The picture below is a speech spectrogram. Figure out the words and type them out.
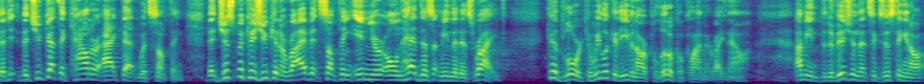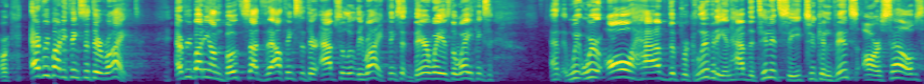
That, that you've got to counteract that with something. That just because you can arrive at something in your own head doesn't mean that it's right. Good Lord, can we look at even our political climate right now? I mean, the division that's existing in our, everybody thinks that they're right. Everybody on both sides of thinks that they're absolutely right, thinks that their way is the way, thinks, and we we all have the proclivity and have the tendency to convince ourselves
